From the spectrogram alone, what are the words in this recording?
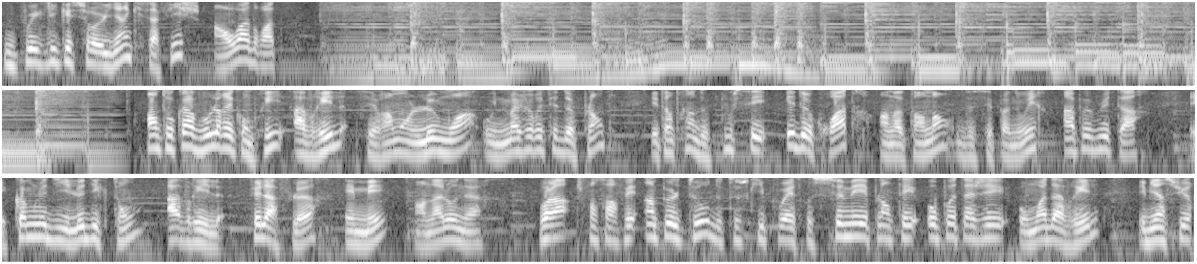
vous pouvez cliquer sur le lien qui s'affiche en haut à droite. En tout cas, vous l'aurez compris, avril, c'est vraiment le mois où une majorité de plantes est en train de pousser et de croître en attendant de s'épanouir un peu plus tard. Et comme le dit le dicton, avril fait la fleur et mai en a l'honneur. Voilà, je pense avoir fait un peu le tour de tout ce qui pouvait être semé et planté au potager au mois d'avril. Et bien sûr,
